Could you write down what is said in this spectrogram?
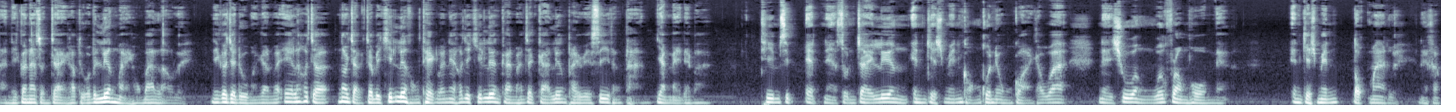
อันนี้ก็น่าสนใจครับ ถือว่าเป็นเรื่องใหม่ของบ้านเราเลย นี่ก็จะดูเหมือนกันว่าเอ๊ะแล้วเขาจะนอกจากจะไปคิดเรื่องของ tech แล้วเนี่ยเขาจะคิดเรื่องการบริหารจัดการเรื่อง privacy ต่างๆยังไงได้บ้างทีม 11 เนี่ยสนใจเรื่อง engagement ของคนในองค์กรครับว่าในช่วง work from home เนี่ย engagement ตกมากเลยนะครับ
